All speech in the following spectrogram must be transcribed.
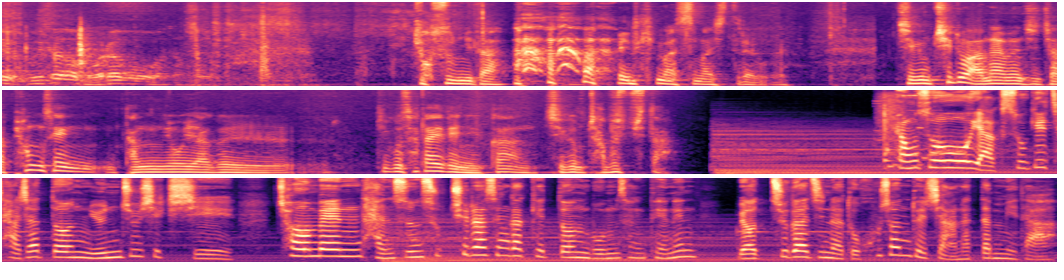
의사가 뭐라고 하던가요? 죽습니다. 이렇게 말씀하시더라고요. 지금 치료 안 하면 진짜 평생 당뇨약을 끼고 살아야 되니까 지금 잡읍시다. 평소 약속이 잦았던 윤주식 씨. 처음엔 단순 숙취라 생각했던 몸 상태는 몇 주가 지나도 호전되지 않았답니다.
